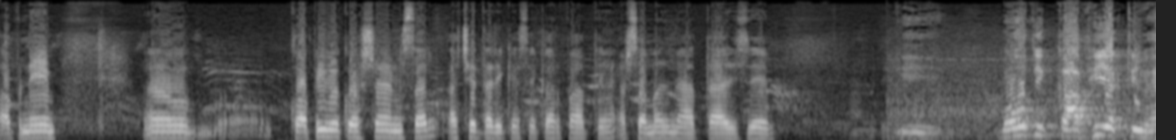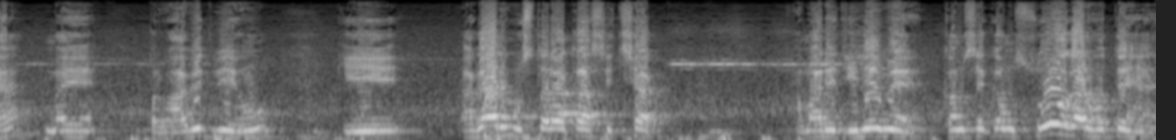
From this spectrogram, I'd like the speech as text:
अपने कॉपी में क्वेश्चन आंसर अच्छे तरीके से कर पाते हैं और समझ में आता है इसे। कि बहुत ही काफ़ी एक्टिव है। मैं प्रभावित भी हूँ। कि अगर उस तरह का शिक्षक हमारे ज़िले में कम से कम 100 अगर होते हैं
